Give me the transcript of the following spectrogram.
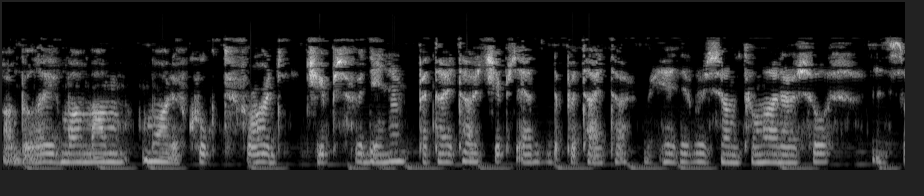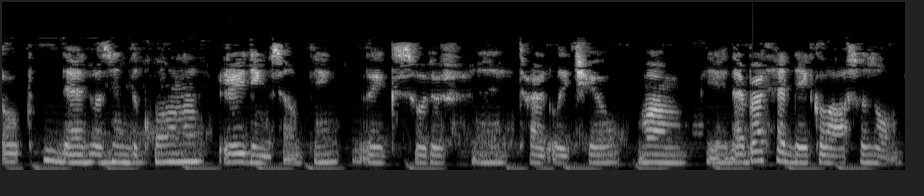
I believe my mum might have cooked fried chips for dinner, potato chips and the potato. We had it with some tomato sauce and salt. Dad was in the corner reading something, like sort of uh, totally chill. Mum, yeah, they both had their glasses on.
